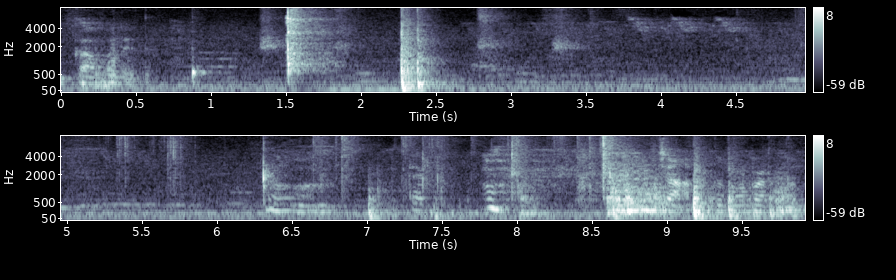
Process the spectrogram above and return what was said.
ఇంకా అవ్వలేదు జాగ్రత్తగా పడుతుంది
